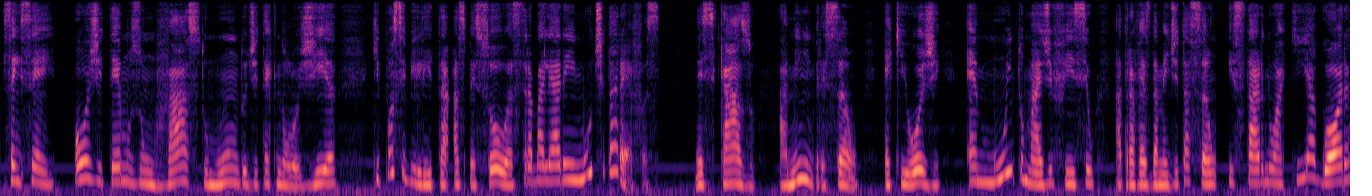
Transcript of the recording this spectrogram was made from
Sensei, hoje temos um vasto mundo de tecnologia que possibilita as pessoas trabalharem em multitarefas. Nesse caso, a minha impressão é que hoje é muito mais difícil, através da meditação, estar no aqui e agora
